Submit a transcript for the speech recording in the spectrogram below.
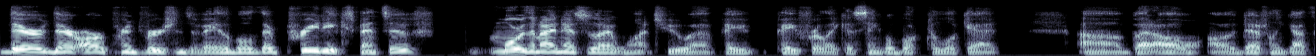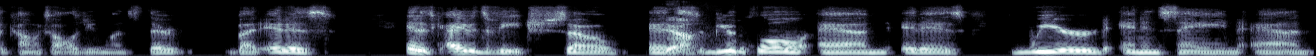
There there are print versions available. They're pretty expensive, more than I necessarily want to uh, pay pay for like a single book to look at. Uh, but I'll I'll definitely got the Comixology ones. There, but it is it is it's Veitch, so it's yeah. beautiful and it is weird and insane and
